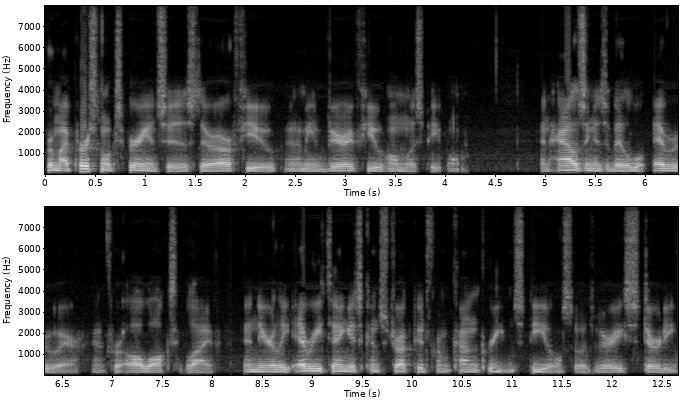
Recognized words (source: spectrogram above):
From my personal experiences, there are few, and I mean very few, homeless people. And housing is available everywhere and for all walks of life. And nearly everything is constructed from concrete and steel, so it's very sturdy,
